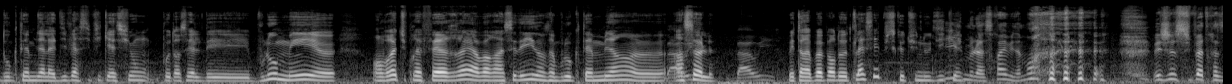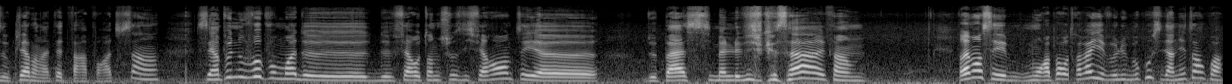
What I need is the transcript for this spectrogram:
Donc tu aimes bien la diversification potentielle des boulots, mais en vrai tu préférerais avoir un CDI dans un boulot que tu aimes bien, bah un seul. Bah oui. Mais t'aurais pas peur de te lasser puisque tu nous dis si, que... je me lasserais évidemment. mais je suis pas très au clair dans ma tête par rapport à tout ça. Hein. C'est un peu nouveau pour moi de, de, faire autant de choses différentes et de pas si mal le vivre que ça. Enfin, Vraiment, c'est mon rapport au travail évolue beaucoup ces derniers temps, quoi.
